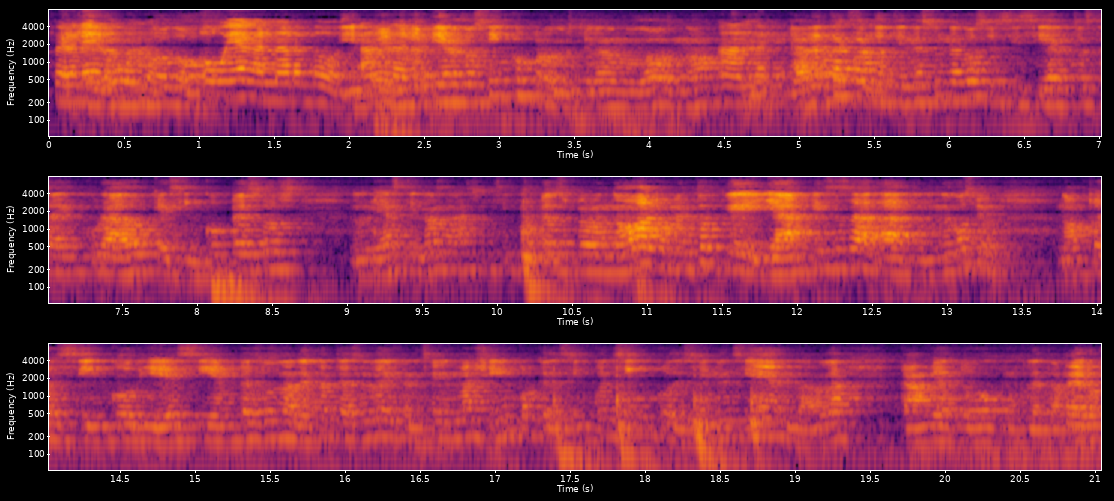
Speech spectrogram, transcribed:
perder uno dos. o voy a ganar dos. Y pues yo le pierdo cinco, pero estoy ganando dos, ¿no? Ándale. La neta, cuando tienes un negocio, sí es cierto, está bien curado que 5 pesos, los mías que no, ah, son 5 pesos, pero no, al momento que ya empiezas a, a tener un negocio, no, pues 5, 10, 100 pesos, la neta te hace la diferencia en machine, porque de 5 en 5, de 100 en 100, la verdad, cambia todo completamente. Pero,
